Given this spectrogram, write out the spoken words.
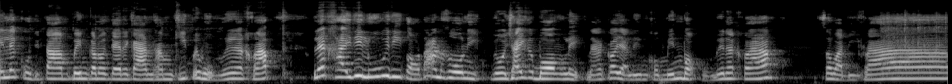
ค์และกดติดตามเป็นกำลังใจในการทำคลิปให้ผมด้วยนะครับ และใครที่รู้วิธีต่อต้านโซนิกโดยใช้กระบองเหล็กนะ ก็อย่าลืมคอมเมนต์บอกผมด้วยนะครับ สวัสดีครับ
